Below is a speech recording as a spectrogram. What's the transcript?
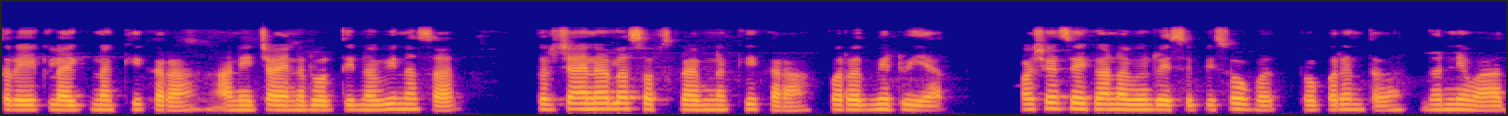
तर एक लाईक नक्की करा आणि चॅनलवरती नवीन असाल तर चॅनलला सबस्क्राईब नक्की करा. परत भेटूयात. अशाच एका नवीन रेसिपी सोबत. तोपर्यंत धन्यवाद.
